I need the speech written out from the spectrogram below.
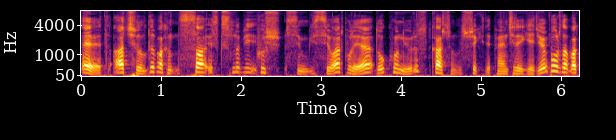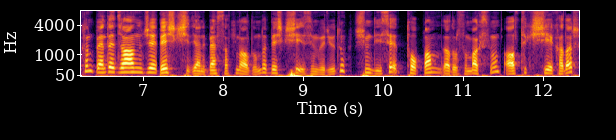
Evet açıldı. Bakın sağ üst kısımda bir push simgesi var. Buraya dokunuyoruz. Karşımıza şu şekilde pencere geliyor. Burada bakın bende daha önce 5 kişiydi. Yani ben satın aldığımda 5 kişiye izin veriyordu. Şimdi ise toplam daha doğrusu maksimum 6 kişiye kadar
